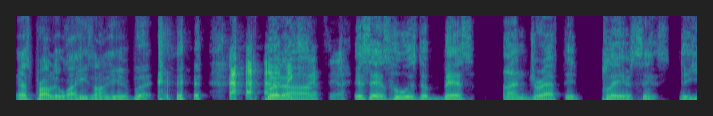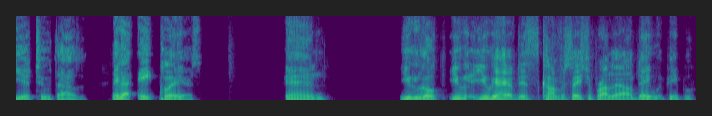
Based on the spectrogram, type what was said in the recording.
that's probably why he's on here. But but uh, sense, yeah. it says who is the best undrafted player since the year 2000. They got eight players, and you can go. You you can have this conversation probably all day with people.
